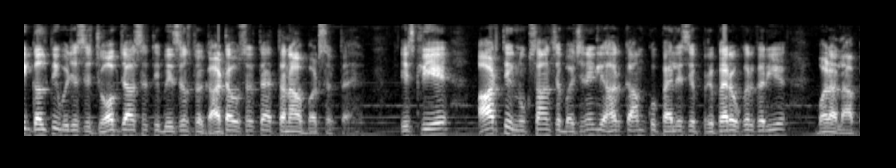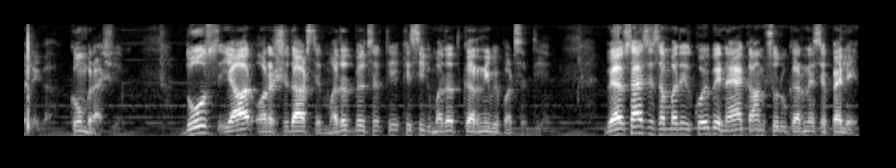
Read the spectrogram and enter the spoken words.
एक गलती वजह से जॉब जा सकती है बिज़नेस में घाटा हो सकता है, तनाव बढ़ सकता है। इसलिए आर्थिक नुकसान से बचने के लिए हर काम को पहले से प्रिपेयर होकर करिए, बड़ा लाभ मिलेगा। कुंभ राशि। दोस्त, यार और रिश्तेदार से मदद मिल सकती है, किसी की मदद करनी भी पड़ सकती है। व्यवसाय से संबंधित कोई भी नया काम शुरू करने से पहले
